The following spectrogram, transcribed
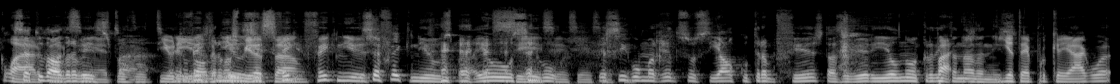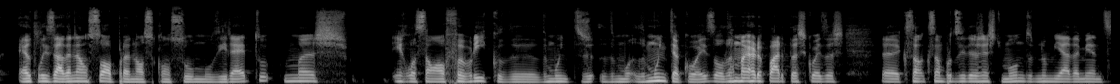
Claro, isso é tudo claro aldrabices. É tudo teoria é da conspiração. Fake, fake, news. Isso é fake news. Pá. Eu, sim, sigo, sim, sim, eu sigo uma rede social que o Trump fez, estás a ver, e ele não acredita pá, nada nisso. E até porque a água é utilizada não só para nosso consumo direto, mas em relação ao fabrico de, de, muitos, de, de, muita coisa, ou da maior parte das coisas uh, que, são, que são produzidas neste mundo, nomeadamente,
